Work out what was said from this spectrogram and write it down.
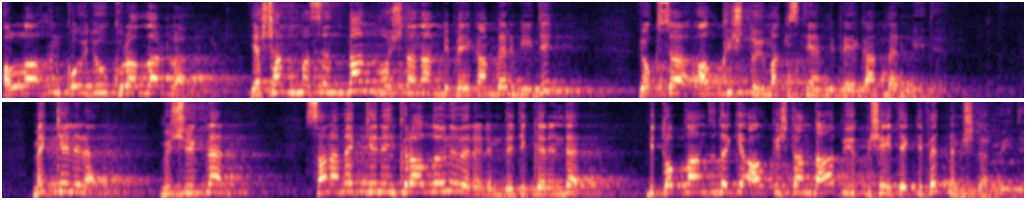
Allah'ın koyduğu kurallarla yaşanmasından hoşlanan bir peygamber miydi? Yoksa alkış duymak isteyen bir peygamber miydi? Mekkeliler, müşrikler sana Mekke'nin krallığını verelim dediklerinde bir toplantıdaki alkıştan daha büyük bir şey teklif etmemişler miydi?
